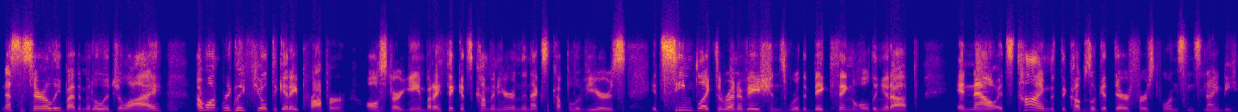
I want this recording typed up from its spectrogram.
necessarily by the middle of July. I want Wrigley Field to get a proper All Star game, but I think it's coming here in the next couple of years. It seemed like the renovations were the big thing holding it up. And now it's time that the Cubs will get their first one since 90.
